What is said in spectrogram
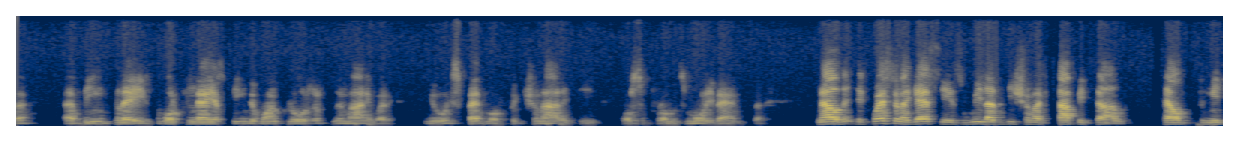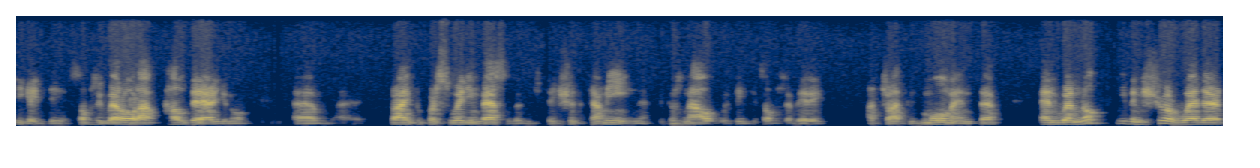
uh, being placed, working layers being the one closer to the money where you expect more frictionality also from small events. Now, the, the question, I guess, is will additional capital help to mitigate this? Obviously, we're all out, out there, you know, um, trying to persuade investors that they should come in because now we think it's obviously a very attractive moment. and we're not even sure whether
